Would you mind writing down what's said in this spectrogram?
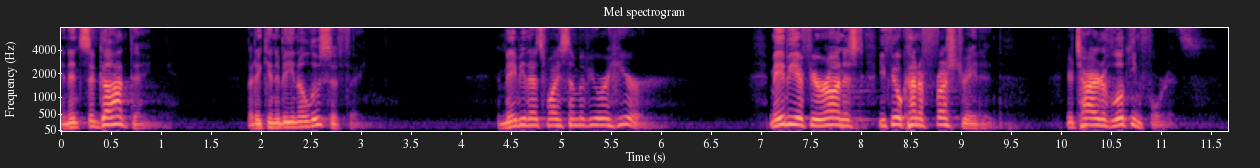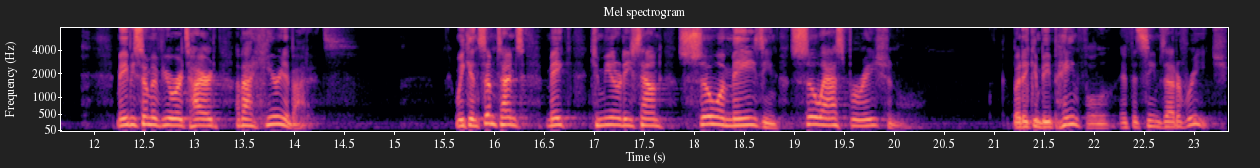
and it's a God thing, but it can be an elusive thing. And maybe that's why some of you are here. Maybe if you're honest, you feel kind of frustrated. You're tired of looking for it. Maybe some of you are tired about hearing about it. We can sometimes make community sound so amazing, so aspirational, but it can be painful if it seems out of reach.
